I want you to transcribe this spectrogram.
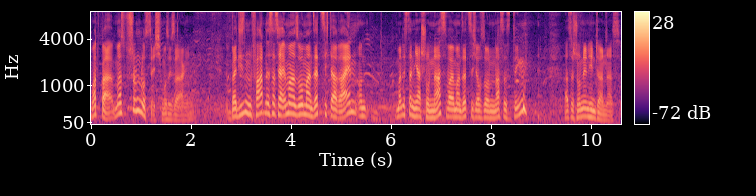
Machbar. Das ist schon lustig, muss ich sagen. Bei diesen Fahrten ist das ja immer so, man setzt sich da rein und man ist dann ja schon nass, weil man setzt sich auf so ein nasses Ding. Hast du schon den Hintern nass.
